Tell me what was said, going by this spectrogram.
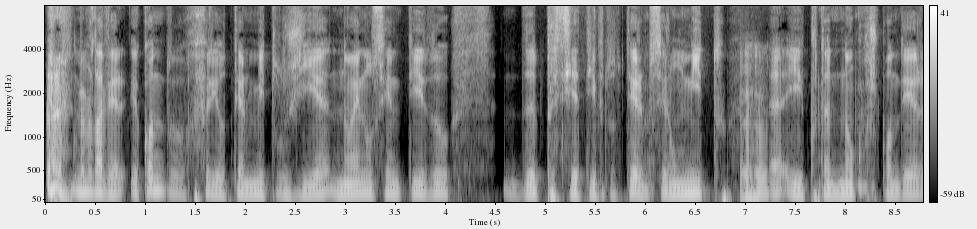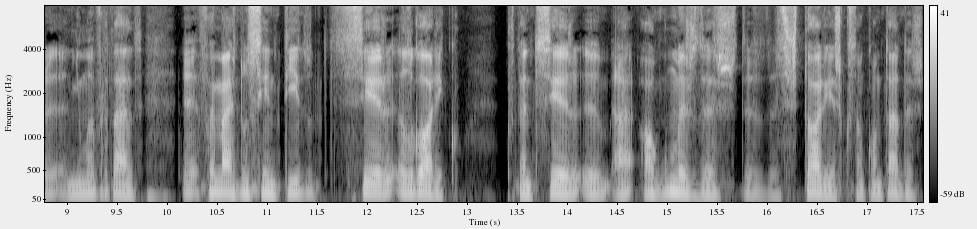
vamos lá ver. Eu, quando referi o termo mitologia, não é no sentido depreciativo do termo, ser um mito uhum. e, portanto, não corresponder a nenhuma verdade. Eh, foi mais no sentido de ser alegórico. Portanto, ser uh, algumas das, das, das, histórias que são contadas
